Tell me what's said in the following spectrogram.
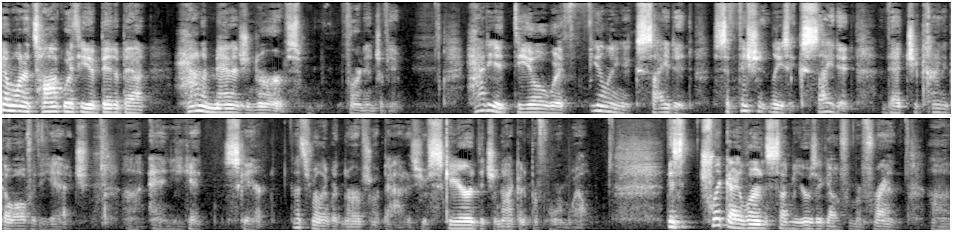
I want to talk with you a bit about how to manage nerves for an interview. How do you deal with feeling excited, sufficiently excited that you kind of go over the edge uh, and you get scared? That's really what nerves are about. Is you're scared that you're not going to perform well. This trick I learned some years ago from a friend um,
